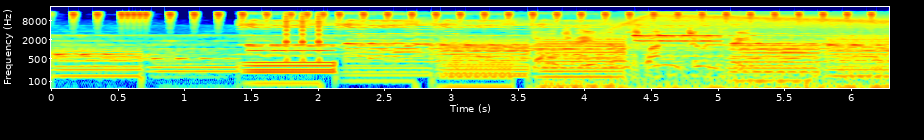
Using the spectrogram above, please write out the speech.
Launch angels one, two, and three.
